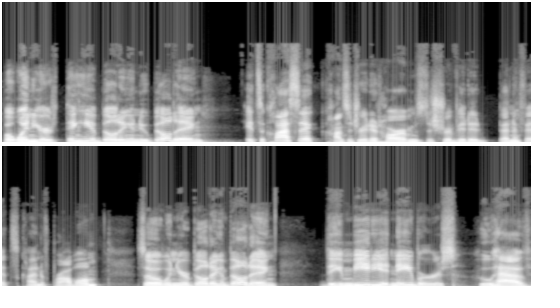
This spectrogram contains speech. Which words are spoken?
But when you're thinking of building a new building, it's a classic concentrated harms, distributed benefits kind of problem. So when you're building a building, the immediate neighbors who have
